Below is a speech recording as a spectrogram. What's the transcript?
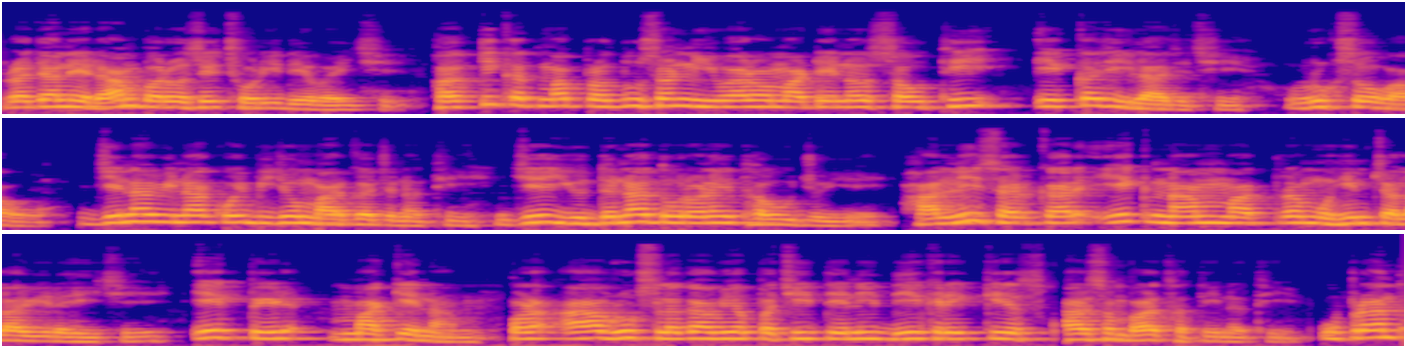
પ્રજાને રામ ભરોસે છોડી દેવાય છે. હકીકતમાં પ્રદૂષણ નિવારવા માટેનો સૌથી એક જ ઈલાજ છે. વૃક્ષો વાવો. જેના વિના કોઈ બીજો માર્ગ જ નથી. જે યુદ્ધના ધોરણે થવું જોઈએ. હાલની સરકાર એક નામ માત્ર મુહિમ ચલાવી રહી છે. એક પેડ માકે નામ. પણ આ વૃક્ષ લગાવ્યા પછી તેની દેખરેખ કે સાર સંભાળ થતી નથી. ઉપરાંત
